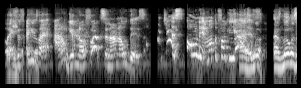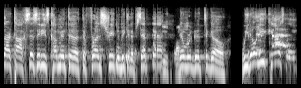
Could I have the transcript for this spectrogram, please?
Like he's like, I don't give no fucks, and I know this. Just own it, motherfucker. Yes. As, lo- as long as our toxicities come into the front street and we can accept that, then we're good to go. We don't need counseling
